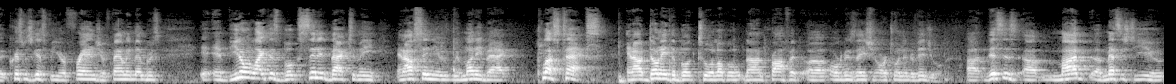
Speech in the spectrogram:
the Christmas gifts for your friends, your family members. If you don't like this book, send it back to me and I'll send you your money back plus tax. And I'll donate the book to a local nonprofit uh, organization or to an individual. Uh, this is uh, my uh, message to you.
